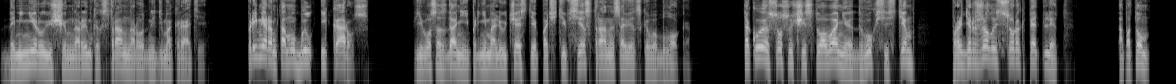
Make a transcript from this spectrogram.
доминирующим на рынках стран народной демократии. Примером тому был Икарус. В его создании принимали участие почти все страны Советского блока. Такое сосуществование двух систем продержалось 45 лет, а потом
